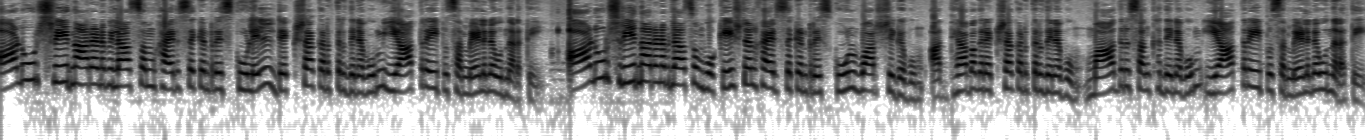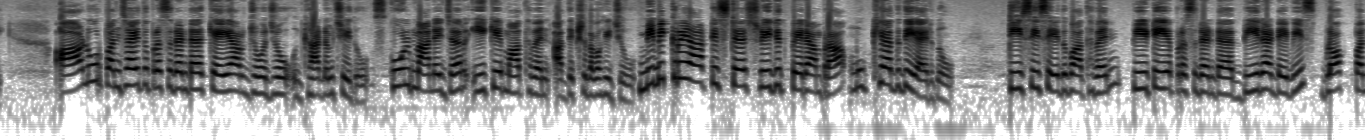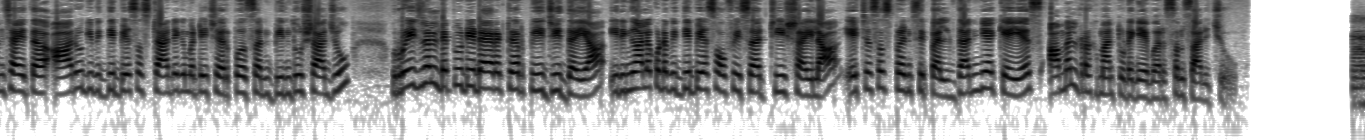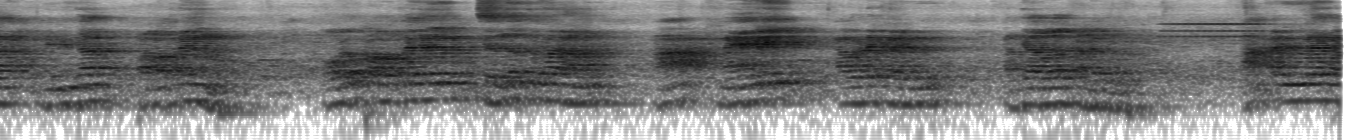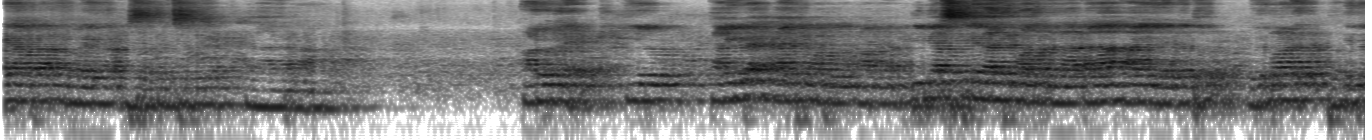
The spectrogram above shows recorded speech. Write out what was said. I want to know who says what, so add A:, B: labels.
A: ആളൂർ ശ്രീനാരായണ വിലാസം higher secondary സ്കൂളിൽ രക്ഷാകർത്തൃ ദിനവും യാത്രയയപ്പ് സമ്മേളനവും നടത്തി. Aloor Sreenarayana Vilasam vocational higher secondary school വാർഷികവും അധ്യാപക രക്ഷാകർത്തൃ ദിനവും മാതൃസംഘ ദിനവും യാത്രയയപ്പ് സമ്മേളനവും നടത്തി. Aloor panchayat president K R Jojo ഉദ്ഘാടനം ചെയ്തു. School manager E K Madhavan അധ്യക്ഷത വഹിച്ചു. Mimicry artist Sreejith Perambra മുഖ്യാതിഥിയായിരുന്നു. T C Sethumadhavan P T A president Beera Davis block panchayat ആരോഗ്യ വിദ്യാഭ്യാസ standing committee chairperson Bindu Shaju regional deputy director P G Daya Irinjalakuda വിദ്യാഭ്യാസ officer T Shaila H S S principal Dhanya K S Amal Rahman തുടങ്ങിയവർ സംസാരിച്ചു.
B: ഓരോ
C: ആളുകളെ ഈ ഒരു കളിയുടെ കാര്യത്തിൽ മാത്രം വിദ്യാഭ്യാസത്തിന്റെ കാര്യത്തിൽ മാത്രം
